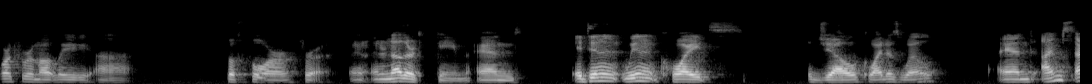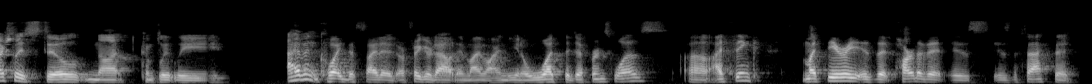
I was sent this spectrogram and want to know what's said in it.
worked remotely, uh, before for in another team and it didn't, we didn't quite gel quite as well. And I'm actually still not completely, I haven't quite decided or figured out in my mind, you know, what the difference was. Uh, I think my theory is that part of it is is the fact that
